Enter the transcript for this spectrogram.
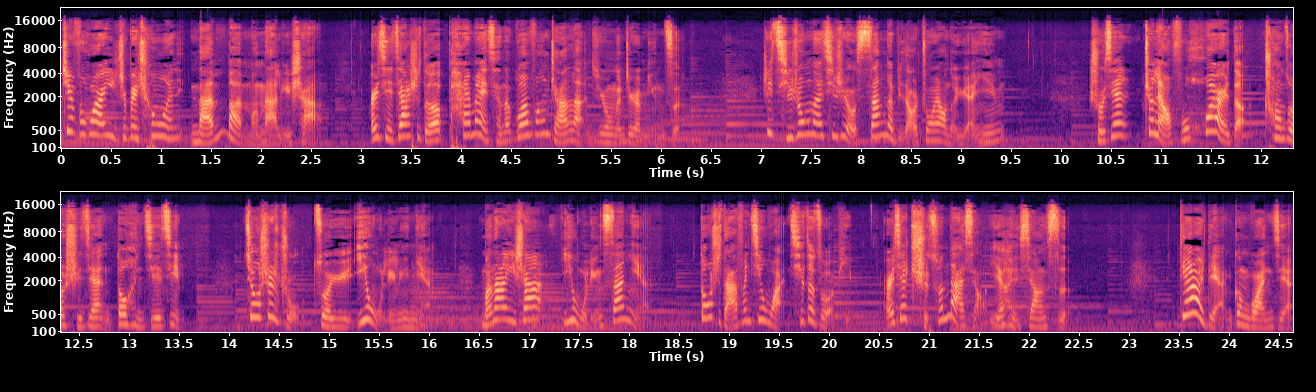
这幅画一直被称为男版蒙娜丽莎，而且佳士得拍卖前的官方展览就用的这个名字。这其中呢，其实有三个比较重要的原因。首先，这两幅画的创作时间都很接近，救世主作于一五零零年，蒙娜丽莎一五零三年，都是达芬奇晚期的作品，而且尺寸大小也很相似。第二点更关键，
